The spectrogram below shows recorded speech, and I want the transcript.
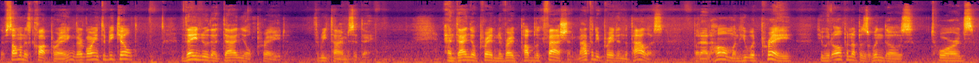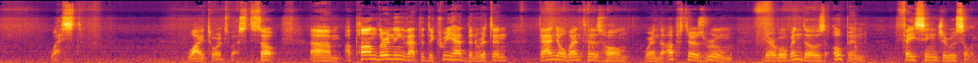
If someone is caught praying, they're going to be killed. They knew that Daniel prayed three times a day. And Daniel prayed in a very public fashion. Not that he prayed in the palace, but at home, when he would pray, he would open up his windows towards west. Why towards west? So, um, upon learning that the decree had been written, Daniel went to his home, where in the upstairs room there were windows open facing Jerusalem.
